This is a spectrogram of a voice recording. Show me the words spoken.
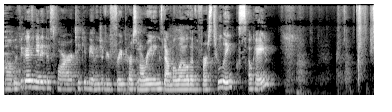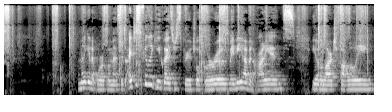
um, if you guys made it this far, take advantage of your free personal readings down below. They're the first two links, okay? I'm going to get an oracle message. I just feel like you guys are spiritual gurus. Maybe you have an audience. You have a large following.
